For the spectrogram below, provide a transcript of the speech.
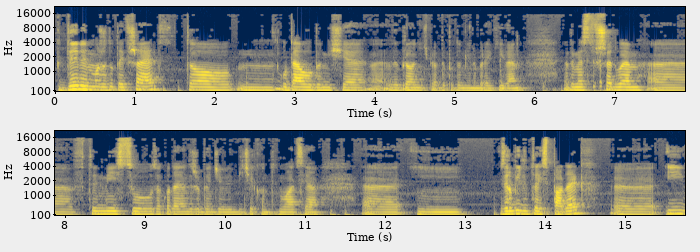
Gdybym może tutaj wszedł, to udałoby mi się wybronić prawdopodobnie na break-even. Natomiast wszedłem e, w tym miejscu, zakładając, że będzie wybicie, kontynuacja e, i zrobili tutaj spadek e, i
